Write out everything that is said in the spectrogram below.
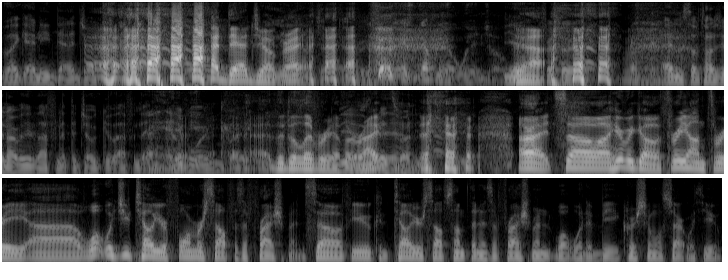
Like any dad joke. Dad joke, Any right? dad joke ever. it's definitely a weird joke. Yeah, Yeah. for sure. and sometimes you're not really laughing at the joke; you're laughing at he gave one. But the delivery of yeah, it, right? It's funny. It's funny. All right, so uh, here we go. Three on three. Uh, what would you tell your former self as a freshman? So, if you could tell yourself something as a freshman, what would it be? Christian, we'll start with you.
